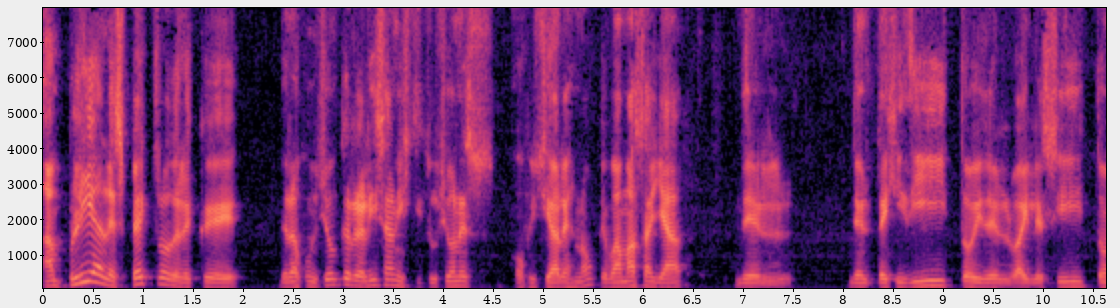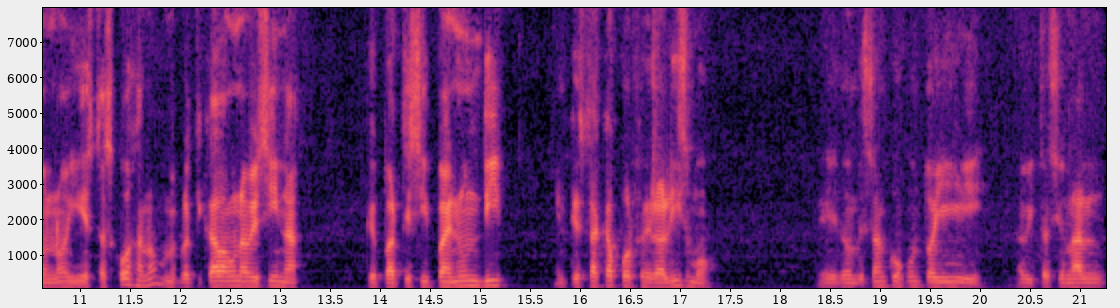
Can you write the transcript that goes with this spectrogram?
amplía el espectro de, que, de la función que realizan instituciones oficiales, ¿no? Que va más allá del, del tejidito y del bailecito, ¿no? Y estas cosas, ¿no? Me platicaba una vecina que participa en un DIP, el que está acá por federalismo, eh, donde está un conjunto ahí habitacional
